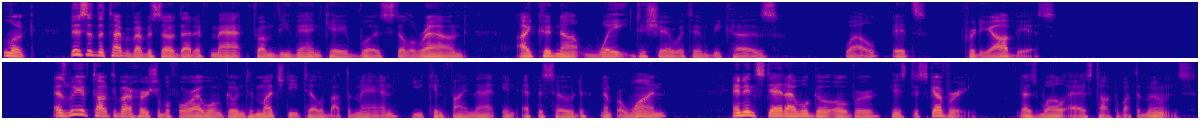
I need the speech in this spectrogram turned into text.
Look, this is the type of episode that if Matt from the Van Cave was still around, I could not wait to share with him because, well, it's pretty obvious. As we have talked about Herschel before, I won't go into much detail about the man. You can find that in episode number one. And instead, I will go over his discovery, as well as talk about the moons.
